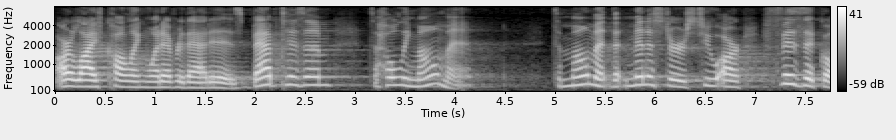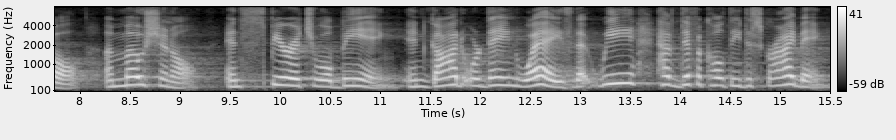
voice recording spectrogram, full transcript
our life calling, whatever that is. Baptism, it's a holy moment. It's a moment that ministers to our physical, emotional, and spiritual being in God ordained ways that we have difficulty describing.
